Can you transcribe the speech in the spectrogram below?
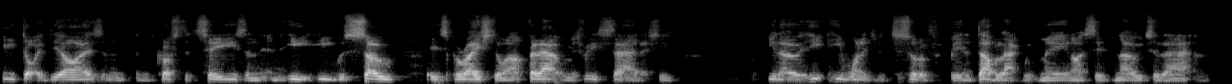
He dotted the i's and, and crossed the t's, and, and he he was so inspirational. And I fell out of him. It's really sad, actually. You know, he, he wanted to, to sort of be in a double act with me, and I said no to that. And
